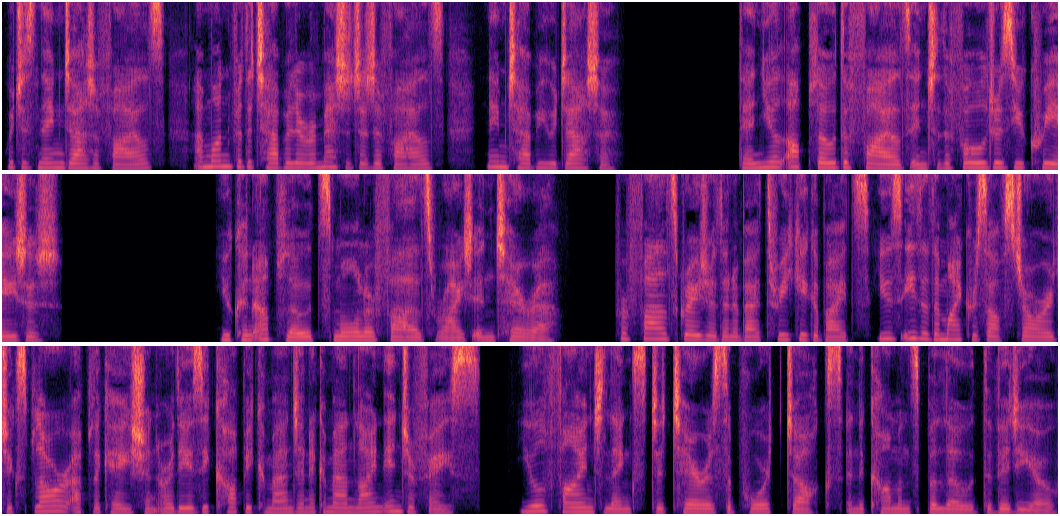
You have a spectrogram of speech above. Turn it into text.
which is named data files, and one for the tabular or metadata files, named tabu data. Then you'll upload the files into the folders you created. You can upload smaller files right in Terra. For files greater than about 3 gigabytes, use either the Microsoft Storage Explorer application or the AzCopy command in a command line interface. You'll find links to Terra support docs in the comments below the video.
